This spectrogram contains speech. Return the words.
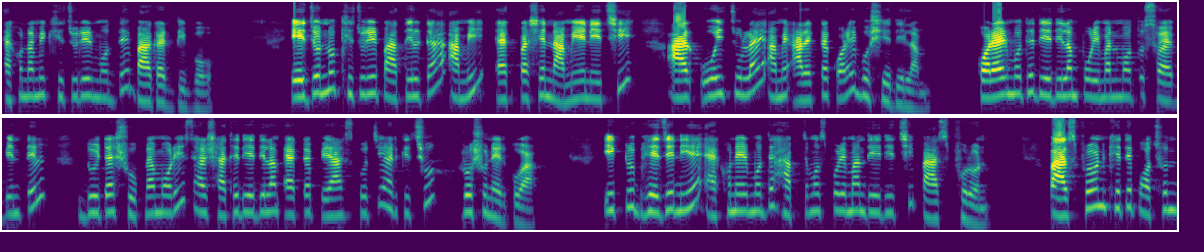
এখন আমি খিচুড়ির মধ্যে বাগার দিব। এই জন্য খিচুড়ির পাতিলটা আমি একপাশে নামিয়ে নিয়েছি আর ওই চুলায় আমি আরেকটা কড়াই বসিয়ে দিলাম। কড়াইয়ের মধ্যে দিয়ে দিলাম পরিমাণ মতো সয়াবিন তেল, ২ টা শুকনা মরিচ আর সাথে দিয়ে দিলাম একটা পেঁয়াজ কুচি আর কিছু রসুনের কোয়া। একটু ভেজে নিয়ে এখন এর মধ্যে হাফ চামচ পরিমাণ দিয়ে দিচ্ছি পাঁচফোড়ন। পাঁচফোড়ন খেতে পছন্দ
